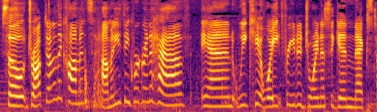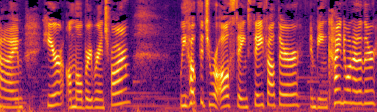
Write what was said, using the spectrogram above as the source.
So drop down in the comments how many you think we're going to have, and we can't wait for you to join us again next time here on Mulberry Branch Farm. We hope that you are all staying safe out there and being kind to one another.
